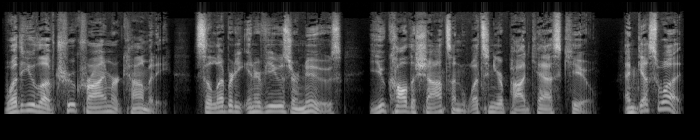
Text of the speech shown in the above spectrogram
Whether you love true crime or comedy, celebrity interviews or news, you call the shots on what's in your podcast queue. And guess what?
